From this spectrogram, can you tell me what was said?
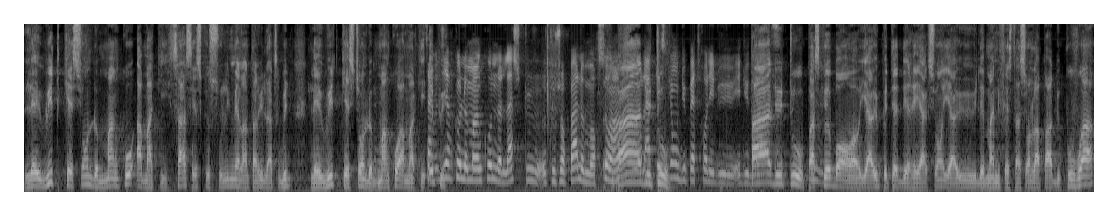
les huit questions de Manco à Maki. Ça, c'est ce que souligne bien entendu la tribune, les huit questions de Manco à Maki. Ça Et veut puis, dire que le Manco ne lâche tou- toujours pas le morceau hein, Pas sur la du tout. question du pétrole et du, et du pas gaz. du tout, parce que bon, il y a eu peut-être des réactions, il y a eu des manifestations de la part du pouvoir,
